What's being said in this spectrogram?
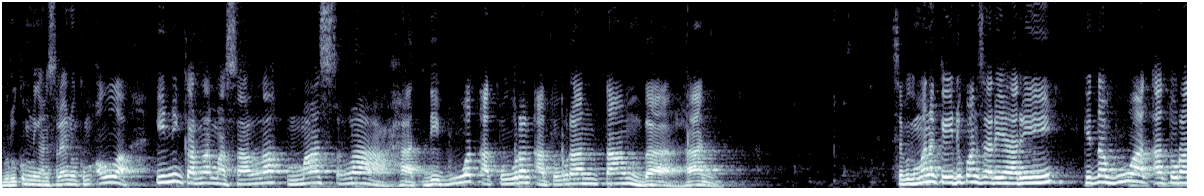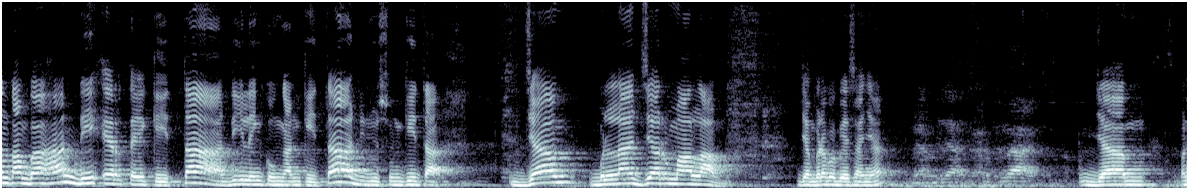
berhukum dengan selain hukum Allah. Ini karena masalah maslahat dibuat aturan-aturan tambahan. Sebagaimana kehidupan sehari-hari kita buat aturan tambahan di RT kita, di lingkungan kita, di dusun kita. Jam belajar malam. Jam berapa biasanya? Jam 6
